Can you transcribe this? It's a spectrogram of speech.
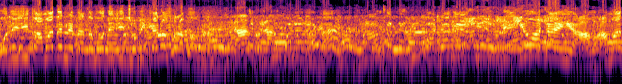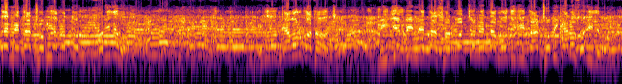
মোদিজি তো আমাদের নেতা তো মোদিজির ছবি কেন সরাবো আমরা? আমাদের নেতার ছবি আমরা সরিয়ে দেবো? তো কেমন কথা হচ্ছে? বিজেপির নেতা, সর্বোচ্চ নেতা মোদিজি, তার ছবি কেন সরিয়ে দেবো আমরা?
